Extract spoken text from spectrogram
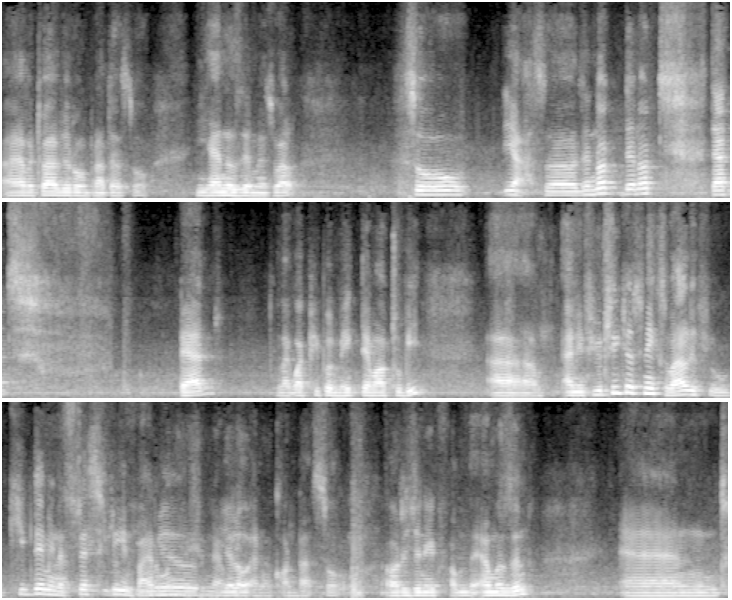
i have a 12 year old brother so he handles them as well. So yeah so they're not they're not that bad like what people make them out to be. Uh, and if you treat your snakes well if you keep them in a stress-free environment yellow. anaconda. So originate from the amazon. And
